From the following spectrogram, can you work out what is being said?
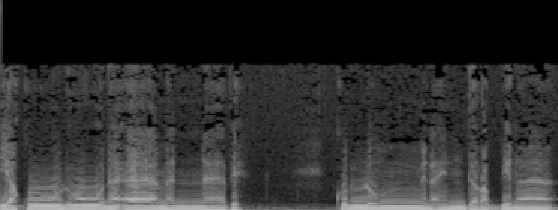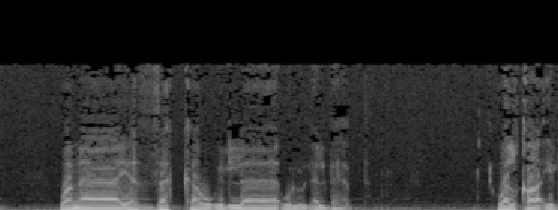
يقولون آمنا به كل من عند ربنا وما يذكر إلا أولو الألباب. والقائل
